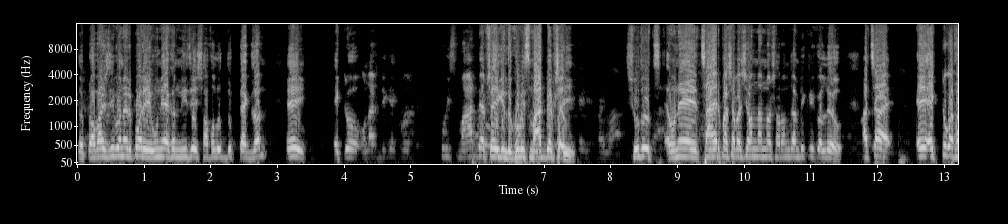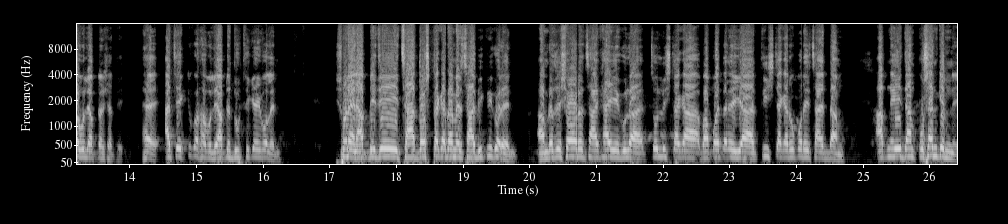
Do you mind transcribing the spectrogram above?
তো প্রবাস জীবনের পরে উনি এখন নিজে সফল উদ্যোক্তা একজন। এই, একটু ওনার দিকে খুবই স্মার্ট ব্যবসায়ী কিন্তু খুবই স্মার্ট ব্যবসায়ী। শুধু উনি চায়ের পাশাপাশি অন্যান্য সরঞ্জাম বিক্রি করলেও। আচ্ছা এই একটু কথা বলি আপনার সাথে। হ্যাঁ আচ্ছা একটু কথা বলি, আপনি দূর থেকেই বলেন। শোনেন, আপনি যে চা দশ টাকা দামের চা বিক্রি করেন, আমরা যে শহরে চা খাই, এগুলা চল্লিশ টাকা বা পঁয়তাল্লিশ ত্রিশ টাকার উপরে চায়ের দাম। আপনি এই দাম পোষান কেমনে?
